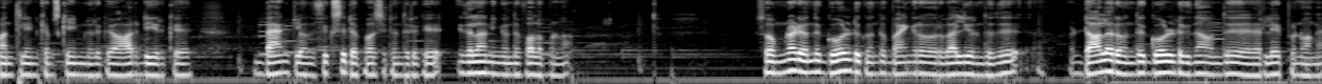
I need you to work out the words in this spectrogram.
மந்த்லி இன்கம் ஸ்கீம்னு இருக்குது ஆர்டி இருக்குது பேங்க்கில் வந்து ஃபிக்ஸ்டு டெபாசிட் வந்து இருக்குது இதெல்லாம் நீங்கள் வந்து ஃபாலோ பண்ணலாம். ஸோ முன்னாடி வந்து கோல்டுக்கு வந்து பயங்கர ஒரு வேல்யூ இருந்தது. டாலர் வந்து கோல்டுக்கு தான் வந்து ரிலேட் பண்ணுவாங்க.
